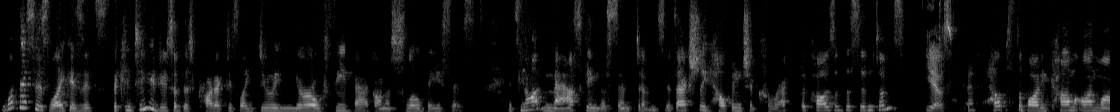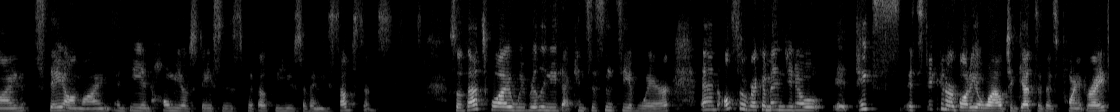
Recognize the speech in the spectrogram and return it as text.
what this is like is it's the continued use of this product is like doing neurofeedback on a slow basis. It's not masking the symptoms. It's actually helping to correct the cause of the symptoms Yes. It helps the body come online, stay online, and be in homeostasis without the use of any substance. So that's why we really need that consistency of wear and also recommend, you know, it takes, it's taken our body a while to get to this point, right?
